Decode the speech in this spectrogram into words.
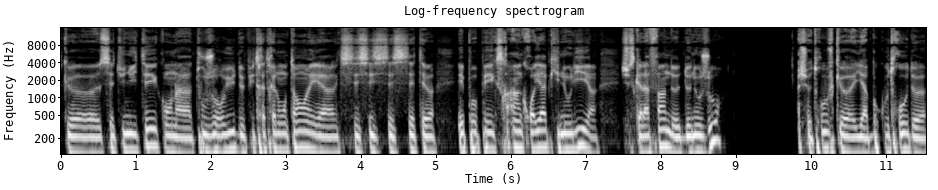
Parce que c'est une unité qu'on a toujours eue depuis très très longtemps et euh, c'est cette euh, épopée extra incroyable qui nous lie euh, jusqu'à la fin de nos jours. Je trouve qu'il y a beaucoup trop de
